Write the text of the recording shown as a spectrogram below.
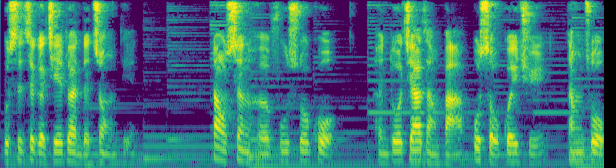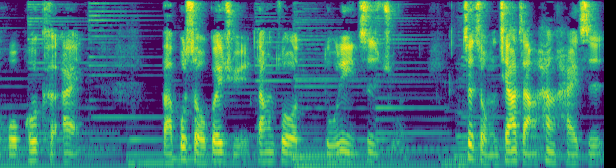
不是这个阶段的重点。稻盛和夫说过，很多家长把不守规矩当作活泼可爱，把不守规矩当作独立自主。这种家长和孩子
